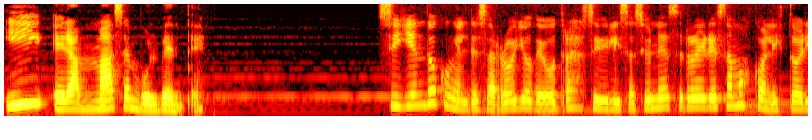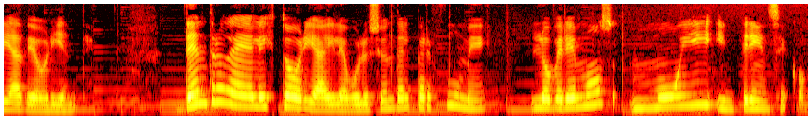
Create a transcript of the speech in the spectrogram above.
y era más envolvente. Siguiendo con el desarrollo de otras civilizaciones, regresamos con la historia de Oriente. Dentro de la historia y la evolución del perfume, lo veremos muy intrínseco.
